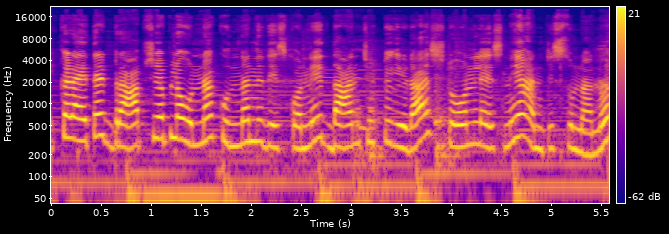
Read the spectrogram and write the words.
ఇక్కడైతే డ్రాప్ షేప్లో ఉన్న కుందన్ని తీసుకొని దాని చుట్టూ కూడా స్టోన్ లేస్ని అంటిస్తున్నాను.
